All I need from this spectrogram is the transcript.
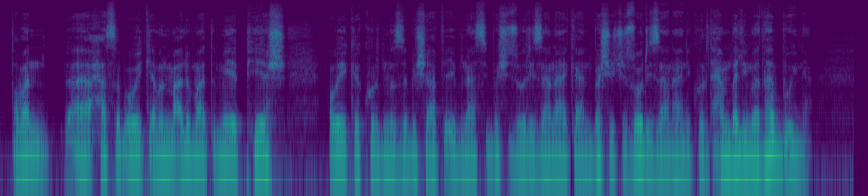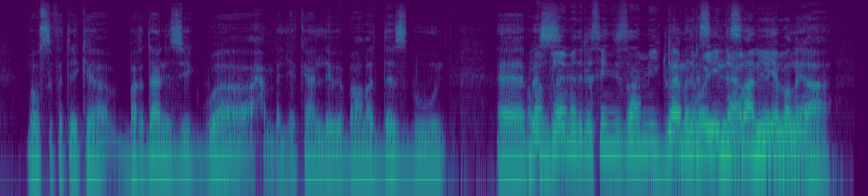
تەبەن حەسب ئەوەی کە من معلوماتم هەیە پێش ئەوەی کە کورد مەزەبی شافعی بناسی بەشی زۆری زانایەکان بەشێکی زۆری زانانی کورد حەمبەلی مەذهب بووینە بەو سفتەی کە بەغدا نزیک بووە حەمبەلیەکان لەوێ باڵا دەست بوون دوای مەدرسەی نظامی دوای مەدرسەی نظامیە بەڵێ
